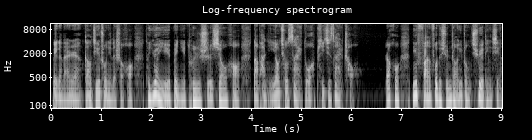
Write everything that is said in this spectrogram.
那个男人刚接触你的时候，他愿意被你吞噬消耗，哪怕你要求再多，脾气再臭，然后你反复的寻找一种确定性，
